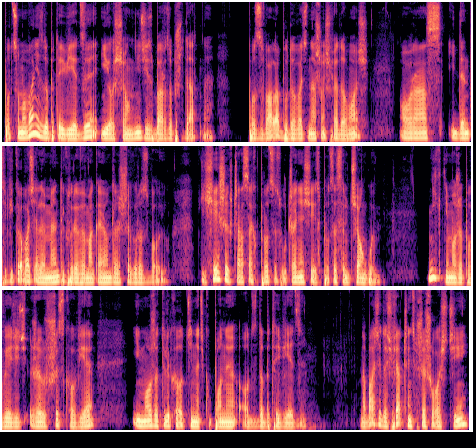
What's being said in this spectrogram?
Podsumowanie zdobytej wiedzy i osiągnięć jest bardzo przydatne. Pozwala budować naszą świadomość oraz identyfikować elementy, które wymagają dalszego rozwoju. W dzisiejszych czasach proces uczenia się jest procesem ciągłym. Nikt nie może powiedzieć, że już wszystko wie i może tylko odcinać kupony od zdobytej wiedzy. Na bazie doświadczeń z przeszłości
